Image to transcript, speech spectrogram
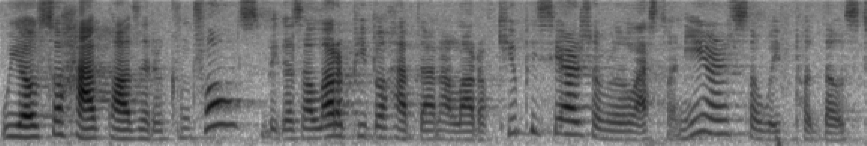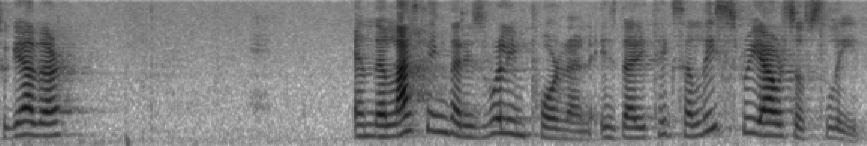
We also have positive controls, because a lot of people have done a lot of qPCRs over the last 20 years, so we put those together. And the last thing that is really important is that it takes at least three hours of sleep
